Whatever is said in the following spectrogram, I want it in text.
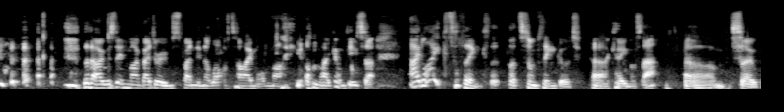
that I was in my bedroom spending a lot of time on my on my computer I like to think that, that something good uh, came of that. Um, so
